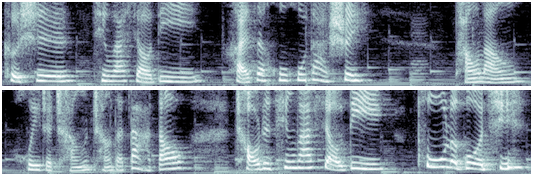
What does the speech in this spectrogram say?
可是青蛙小弟还在呼呼大睡。螳螂挥着长长的大刀，朝着青蛙小弟扑了过去。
